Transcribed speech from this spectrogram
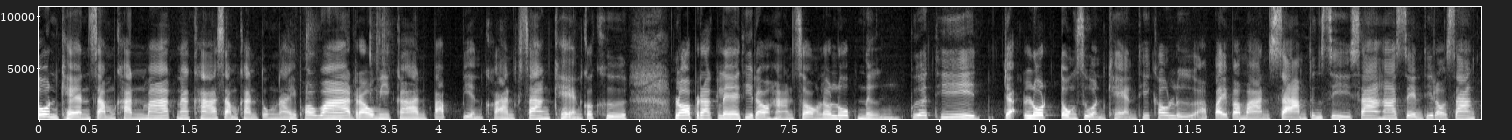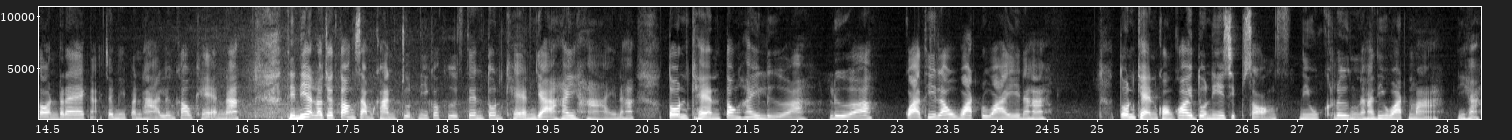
ต้นแขนสำคัญมากนะคะสำคัญตรงไหน เพราะว่าเรามีการปรับเปลี่ยนการสร้างแขนก็คือ รอบรักแร้ที่เราหาร 2 แล้วลบ1เพื่อที่จะลดตรงส่วนแขนที่เข้าเหลือไปประมาณ 3-4ซ่า5เซนที่เราสร้างตอนแรกอะจะมีปัญหาเรื่องเข้าแขนนะ ทีนี้เราจะต้องสำคัญจุดนี้ก็คือเส้นต้นแขนอย่าให้หายนะคะต้นแขนต้องให้เหลือเหลือกว่าที่เราวัดไว้นะคะ ต้นแขนของก้อยตัวนี้ 12 นิ้วครึ่งนะคะที่วัดมานี่ค่ะ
